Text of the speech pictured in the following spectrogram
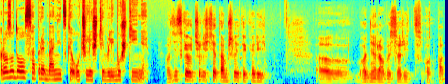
Rozhodol sa pre banícke učilište v Libuštíne. Hornické učiliště tam šli ty, Eh, hodně, dá by se říct, odpad.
